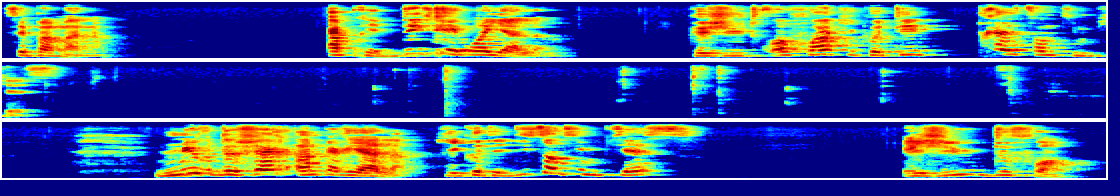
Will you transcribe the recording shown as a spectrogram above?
C'est pas mal. Après, décret royal, que j'ai eu trois fois, qui cotait 13 centimes pièce. Mur de fer impérial, qui coté 10 centimes pièce, et j'ai eu deux fois.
